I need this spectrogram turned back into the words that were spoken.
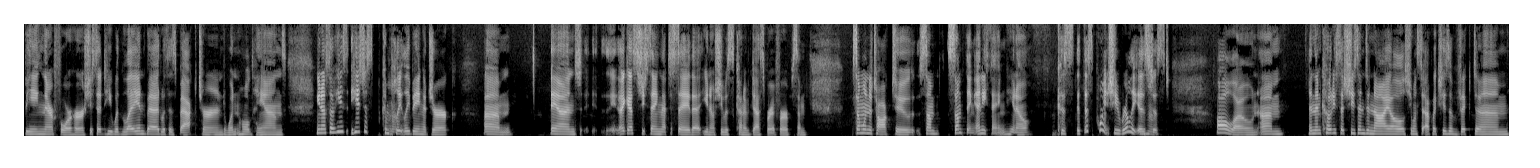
being there for her. She said he would lay in bed with his back turned, wouldn't hold hands. You know, so he's he's just completely being a jerk. Um and I guess she's saying that to say that, you know, she was kind of desperate for some someone to talk to, some something, anything, you know. Cuz at this point she really is Mhm. just all alone. Um, and then Kody says she's in denial. She wants to act like she's a victim.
